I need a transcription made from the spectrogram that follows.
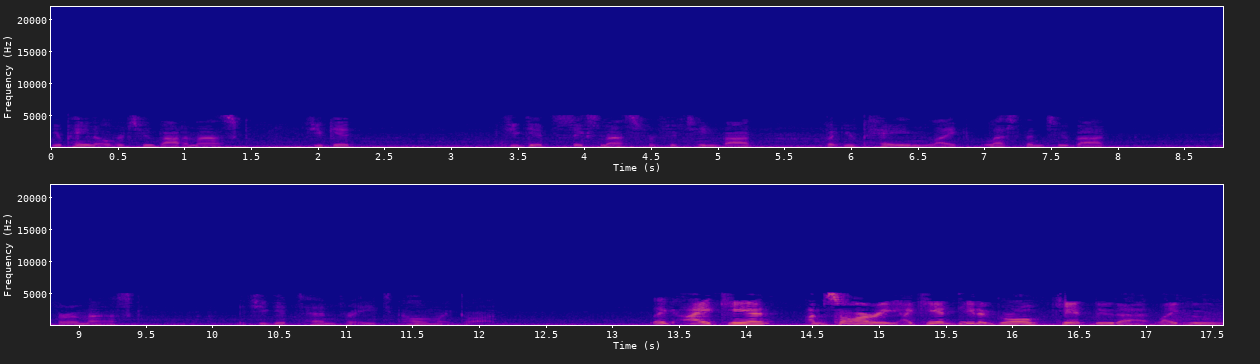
You're paying over two baht a mask. If you get if you get six masks for fifteen baht, but you're paying like less than two baht for a mask." if you get 10 for 18 oh my god like i can't i'm sorry i can't date a girl who can't do that like who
